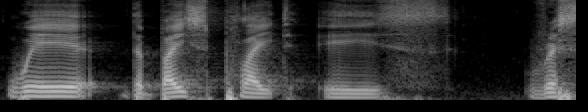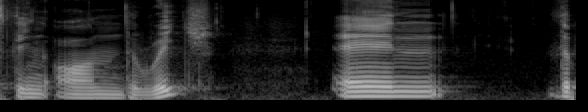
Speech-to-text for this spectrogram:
where the base plate is resting on the ridge and the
